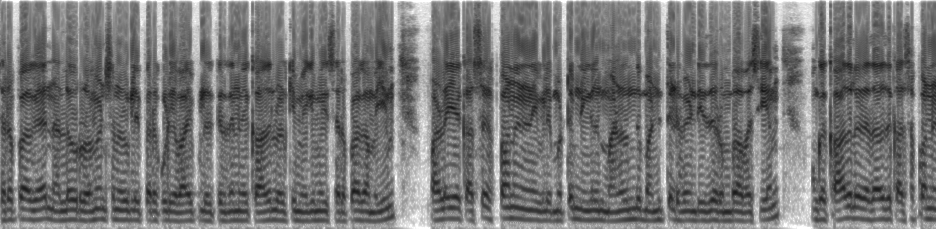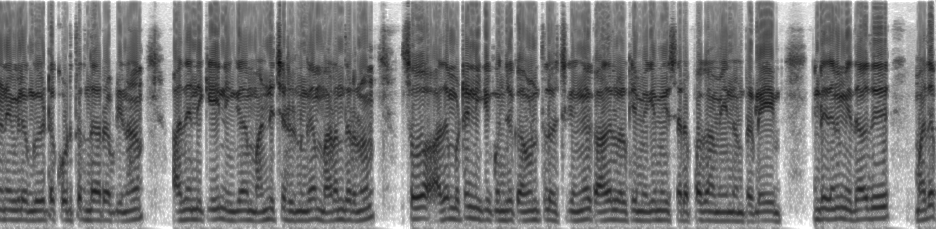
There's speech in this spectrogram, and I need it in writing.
சிறப்பாக நல்ல ஒரு ரொமான்ஸ் உணர்வுகளை பெறக்கூடிய வாய்ப்புகள் இருக்கிறது எனவே காதல் வாழ்க்கை மிக மிக சிறப்பாக அமையும். பழைய கசப்பான நினைவுகளை மட்டும் நீங்கள் மறந்து மன்னித்திட வேண்டியது ரொம்ப அவசியம். உங்க காதலர் ஏதாவது கசப்பான நினைவுகளை உங்ககிட்ட கொடுத்திருந்தாரு அப்படின்னா அதை இன்னைக்கு நீங்க மன்னிச்சிடணுங்க. மறந்துடணும். ஸோ அதை மட்டும் இன்னைக்கு கொஞ்சம் கவனத்தில் வச்சுக்கோங்க. காதல் வாழ்க்கை மிக மிக சிறப்பாக அமையும் நண்பர்களே. இன்றைய தினம் ஏதாவது மத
